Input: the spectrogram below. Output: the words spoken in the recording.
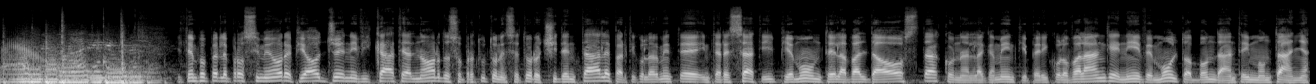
Il tempo per le prossime ore, piogge, nevicate al nord, soprattutto nel settore occidentale, particolarmente interessati il Piemonte e la Val d'Aosta, con allagamenti e pericolo valanghe e neve molto abbondante in montagna.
